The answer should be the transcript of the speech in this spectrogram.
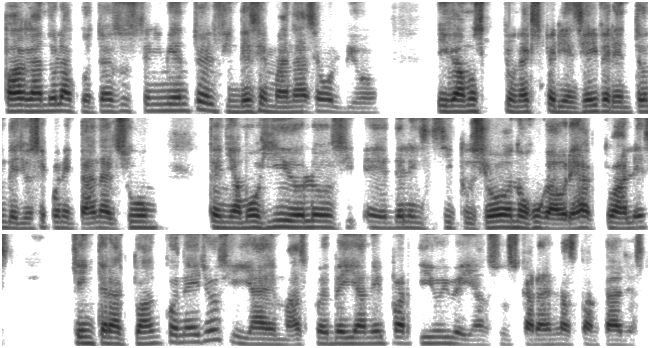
pagando la cuota de sostenimiento. El fin de semana se volvió, digamos, una experiencia diferente donde ellos se conectaban al Zoom, teníamos ídolos eh, de la institución o jugadores actuales que interactuaban con ellos y además pues veían el partido y veían sus caras en las pantallas.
